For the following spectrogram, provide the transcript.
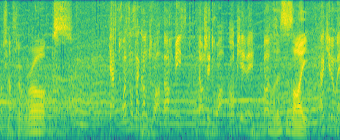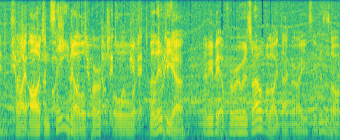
Watch out for the rocks. Cap 353, hors piste, danger 3, empierré. Boss. Oh, this is like 1 km, so like à droite en Argentina or, or cuvette, entre les Bolivia. Maybe a bit of Peru as well for like Dakar 18. This is not.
